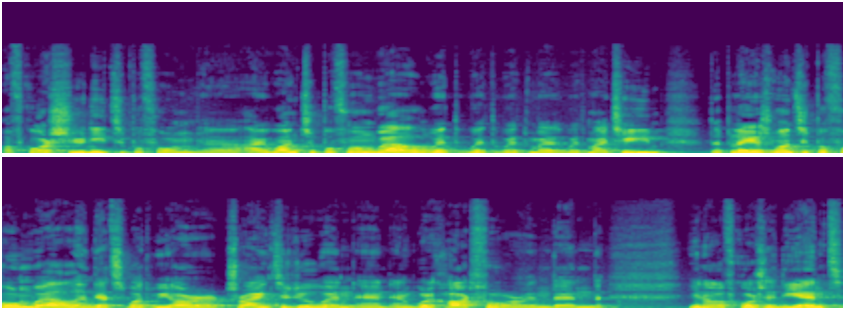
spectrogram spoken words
of course you need to perform. Uh, I want to perform well with with with my, with my team. The players want to perform well, and that's what we are trying to do and and, and work hard for. And then, you know, of course, in the end,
